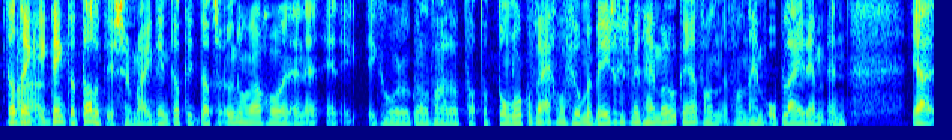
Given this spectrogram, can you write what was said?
Dat Maar- denk, ik denk dat dat het is, zeg maar. Ik denk dat, dat ze ook nog wel gewoon... En, en, en ik, ik hoor ook wel vader dat, dat, dat Ton Lokhoff daar echt wel veel mee bezig is met hem ook. Hè? Van, van hem opleiden. En, en ja,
